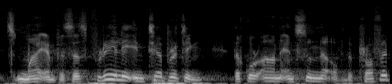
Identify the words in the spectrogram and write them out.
it's my emphasis, freely interpreting the Quran and Sunnah of the Prophet,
